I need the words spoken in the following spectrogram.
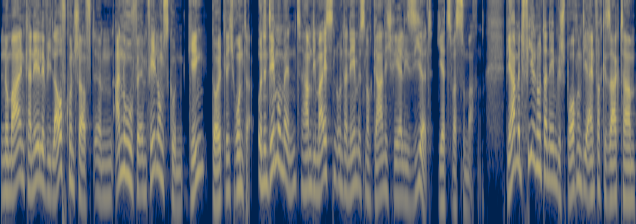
normalen Kanäle wie Laufkundschaft, ähm, Anrufe, Empfehlungskunden ging deutlich runter. Und in dem Moment haben die meisten Unternehmen es noch gar nicht realisiert, jetzt was zu machen. Wir haben mit vielen Unternehmen gesprochen, die einfach gesagt haben,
